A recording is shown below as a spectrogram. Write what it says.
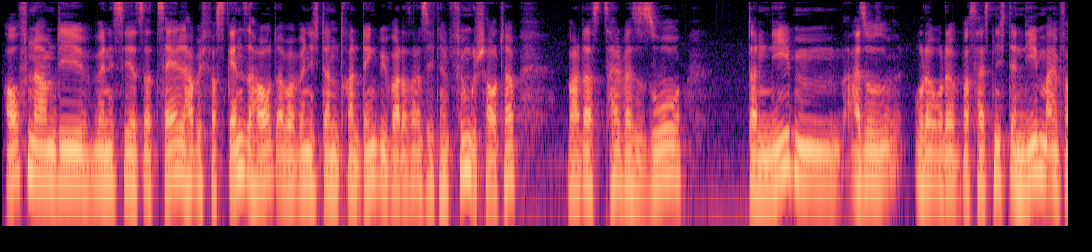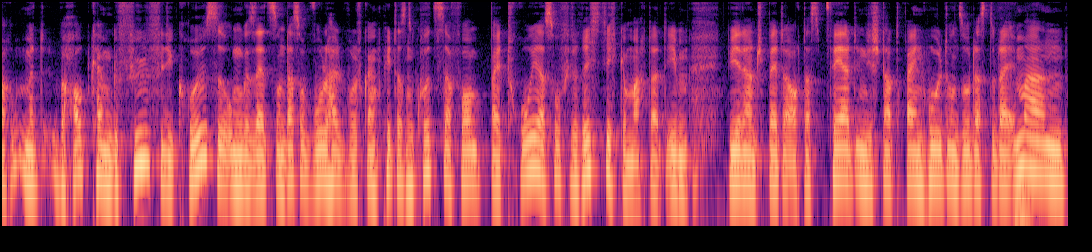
Aufnahmen, die, wenn ich sie jetzt erzähle, habe ich fast Gänsehaut, aber wenn ich dann dran denke, wie war das, als ich den Film geschaut habe, war das teilweise so daneben, also, oder, oder was heißt nicht daneben, einfach mit überhaupt keinem Gefühl für die Größe umgesetzt und das, obwohl halt Wolfgang Petersen kurz davor bei Troja so viel richtig gemacht hat, eben wie er dann später auch das Pferd in die Stadt reinholt und so, dass du da immer ein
